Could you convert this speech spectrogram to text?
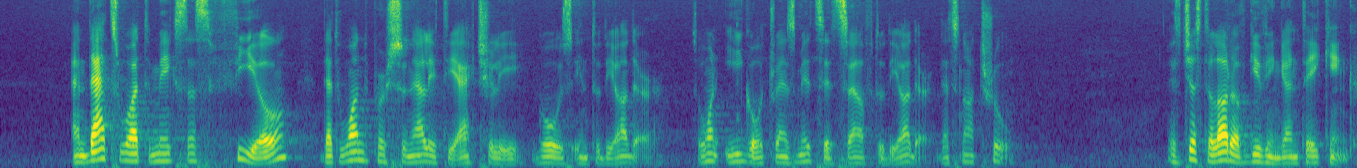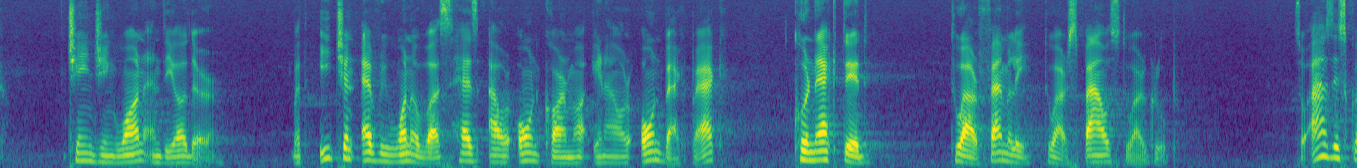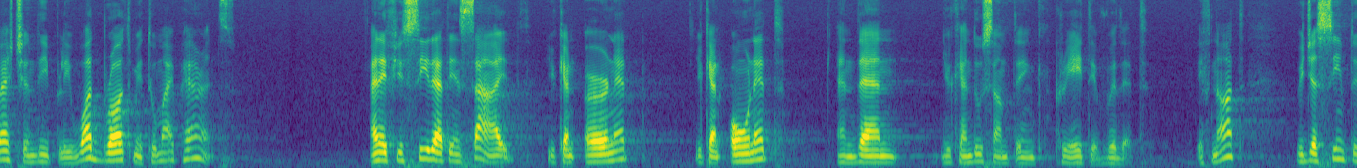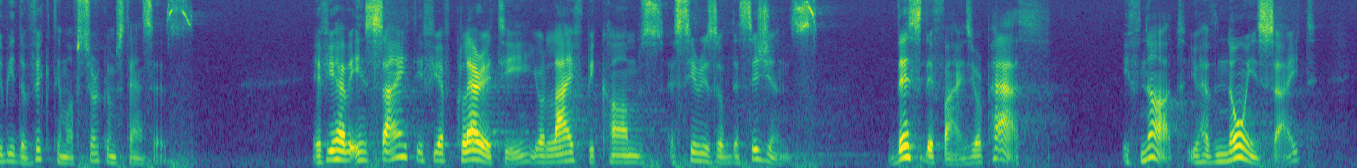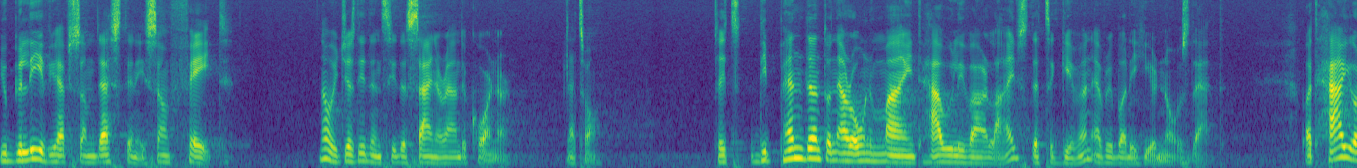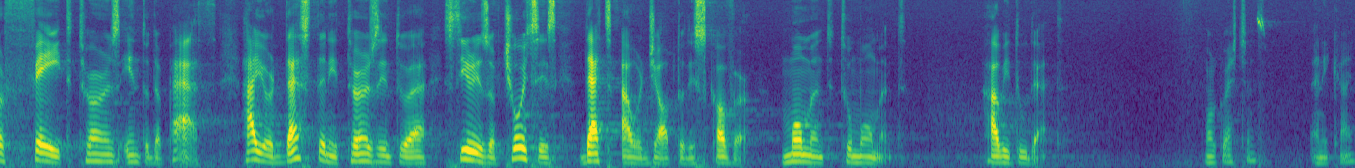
And that's what makes us feel that one personality actually goes into the other. So one ego transmits itself to the other. That's not true. It's just a lot of giving and taking, changing one and the other. But each and every one of us has our own karma in our own backpack, connected to our family, to our spouse, to our group. So ask this question deeply, what brought me to my parents? And if you see that inside, you can earn it, you can own it, and then you can do something creative with it. If not, we just seem to be the victim of circumstances. If you have insight, if you have clarity, your life becomes a series of decisions. This defines your path. If not, you have no insight, you believe you have some destiny, some fate. No, you just didn't see the sign around the corner. That's all. So it's dependent on our own mind how we live our lives. That's a given. Everybody here knows that. But how your fate turns into the path how your destiny turns into a series of choices, that's our job to discover, moment to moment, how we do that. More questions? Any kind?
